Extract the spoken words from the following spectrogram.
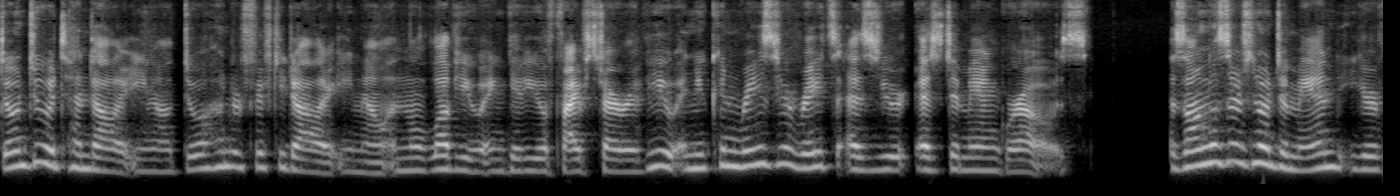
don't do a ten dollar email. Do a hundred fifty dollar email, and they'll love you and give you a five star review. And you can raise your rates as your as demand grows as long as there's no demand your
